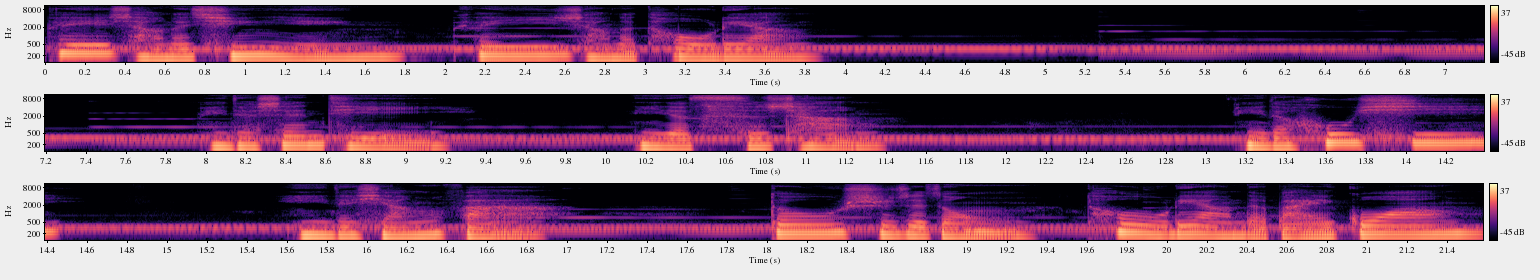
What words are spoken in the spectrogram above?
非常的轻盈。非常的透亮，你的身体、你的磁场、你的呼吸、你的想法，都是这种透亮的白光，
